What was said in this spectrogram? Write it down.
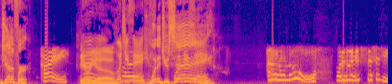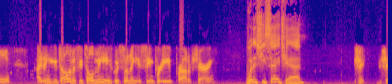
Jennifer, Hi. Here we go. What'd you say? what did you say? What'd you say? I don't know. What did I say? I think you can tell them if you told me, it was something you seem pretty proud of sharing. What did she say, Chad? She she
